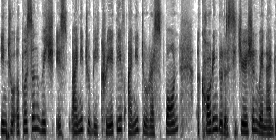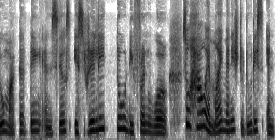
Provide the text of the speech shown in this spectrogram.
into a person which is I need to be creative. I need to respond according to the situation when I do marketing and sales is really two different world. So how am I managed to do this? And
